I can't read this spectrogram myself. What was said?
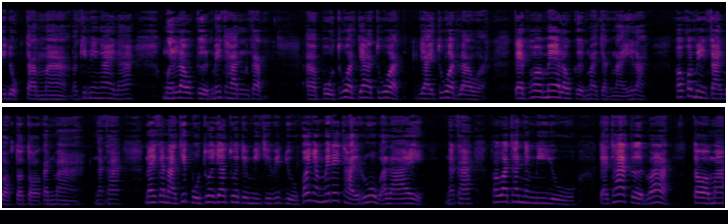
ปิฎกตามมา เราคิดง่ายๆนะ เหมือนเราเกิดไม่ทันกับปู่ทวดย่าทวด ยายทวดเราอะแต่พ่อแม่เราเกิดมาจากไหนล่ะเขาก็มีการบอกต่อๆกันมานะคะ ในขณะที่ปู่ทวดย่าทวดจะมีชีวิตอยู่ ก็ยังไม่ได้ถ่ายรูปอะไรนะคะ เพราะว่าท่านยังมีอยู่ แต่ถ้าเกิดว่า ต่อมา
